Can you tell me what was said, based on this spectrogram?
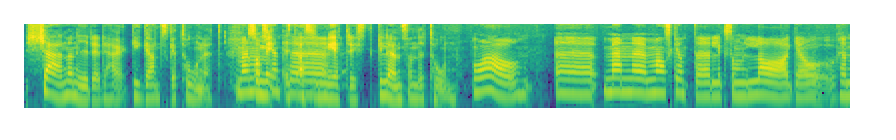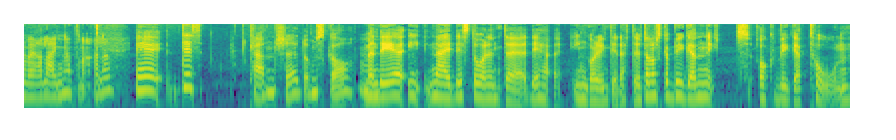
kärnan i det, det här gigantiska tornet. Men som är inte- ett asymmetriskt glänsande torn. Wow. Eh, men eh, man ska inte liksom laga och renovera lägenheterna, eller? Eh, det, kanske de ska, Mm. men det, är nej, det, står inte, det ingår inte i detta. Utan de ska bygga nytt och bygga torn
